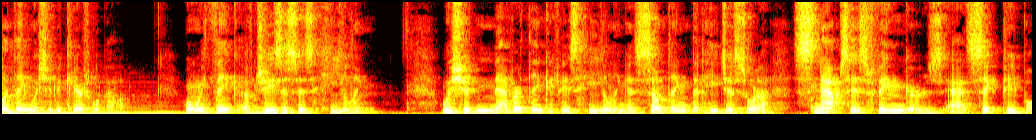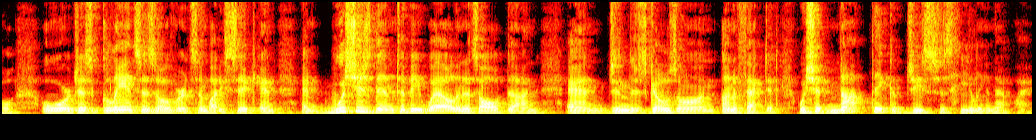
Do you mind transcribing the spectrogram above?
One thing we should be careful about when we think of Jesus' healing, we should never think of his healing as something that he just sort of snaps his fingers at sick people or just glances over at somebody sick and, and wishes them to be well and it's all done and just goes on unaffected. We should not think of Jesus' healing in that way.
